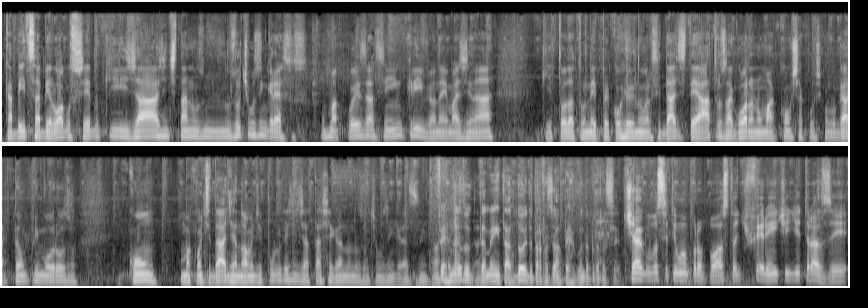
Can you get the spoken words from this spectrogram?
acabei de saber logo cedo que já a gente está nos, nos, últimos ingressos. Uma coisa assim incrível, né? Imaginar que toda a turnê percorreu inúmeras cidades, teatros, agora numa concha acústica, um lugar tão primoroso, com uma quantidade enorme de público, a gente já está chegando nos últimos ingressos. Então, Fernando também está doido para fazer uma pergunta para você. Tiago, você tem uma proposta diferente de trazer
